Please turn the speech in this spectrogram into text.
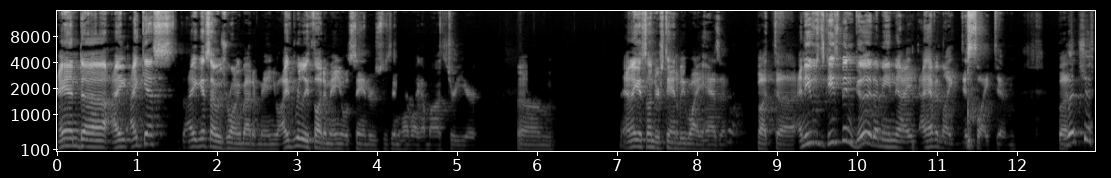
and uh, I, I guess I guess I was wrong about Emmanuel. I really thought Emmanuel Sanders was going to have like a monster year, um, and I guess understandably why he hasn't. But uh, and he was he's been good. I mean, I, I haven't like disliked him, but Let's just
